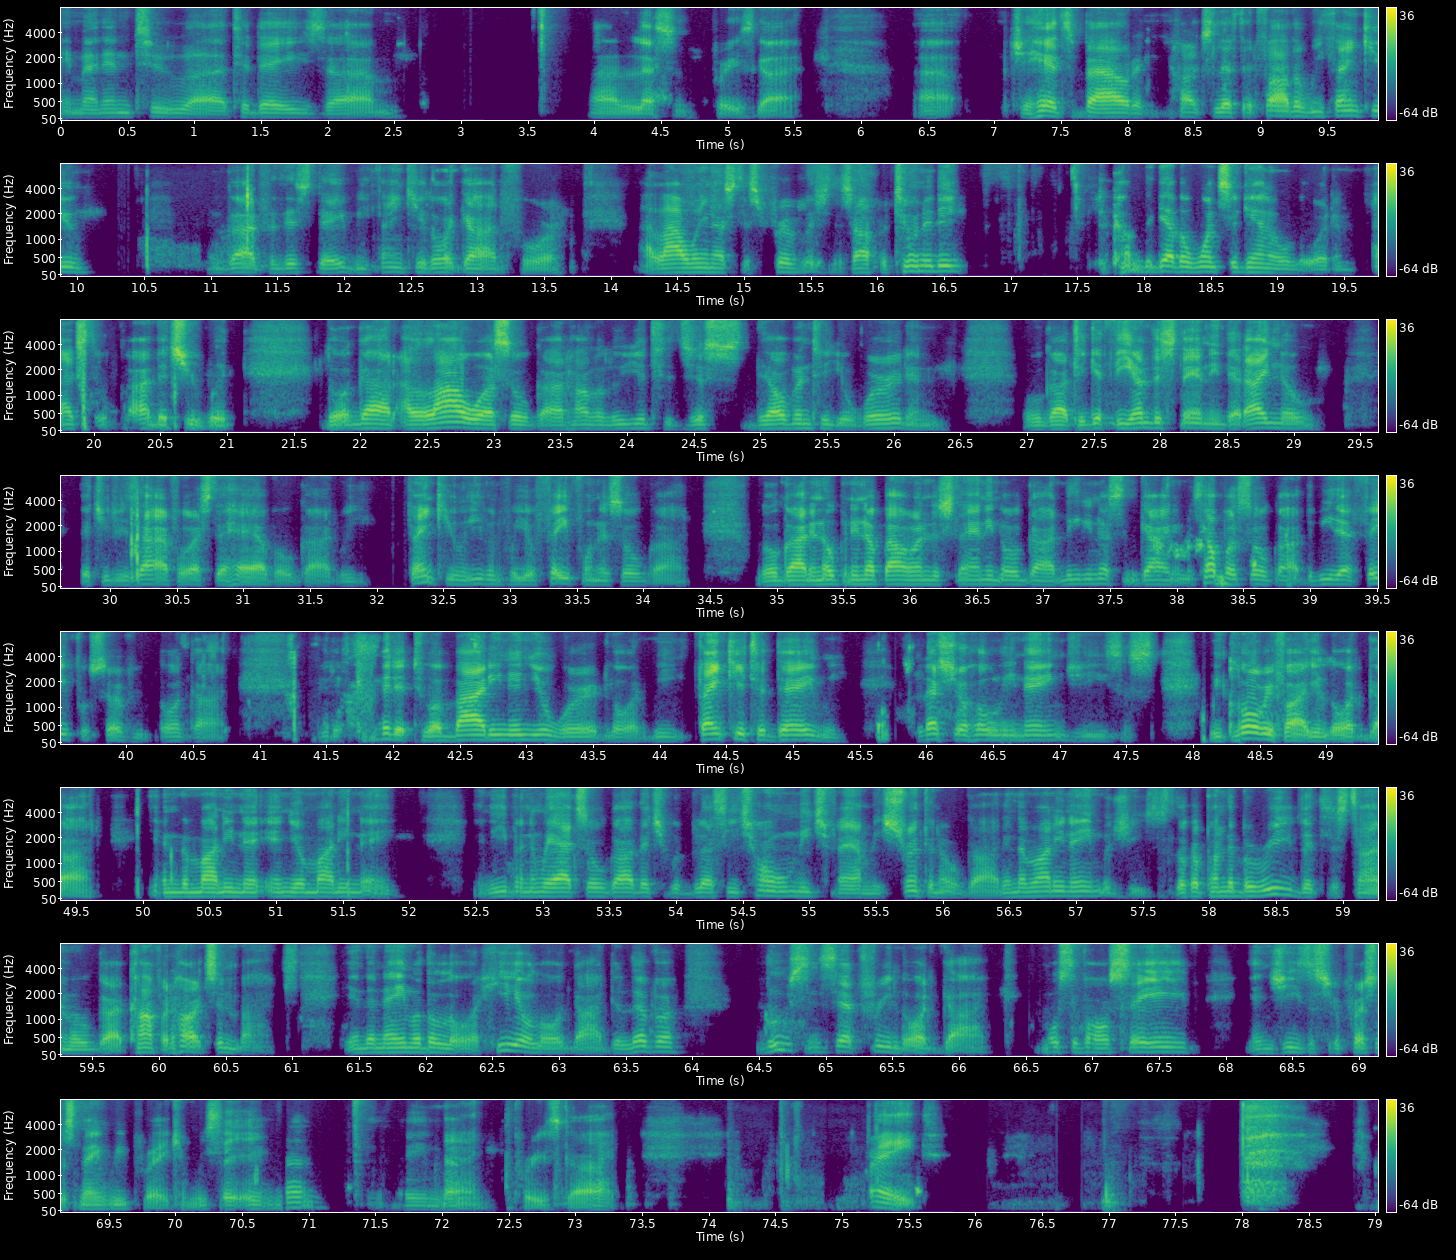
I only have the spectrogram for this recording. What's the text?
amen, into uh, today's um, uh, lesson. Praise God. Uh, with your heads bowed and hearts lifted. Father, we thank you, oh God, for this day. We thank you, Lord God, for allowing us this privilege, this opportunity to come together once again, oh Lord, and ask, oh God, that you would, Lord God, allow us, oh God, hallelujah, to just delve into your word and, oh God, to get the understanding that I know that you desire for us to have, oh God. We thank you even for your faithfulness, oh God. Lord God, in opening up our understanding, oh God, leading us and guiding us. Help us, oh God, to be that faithful servant, Lord God, that is committed to abiding in your word, Lord. We thank you today. We Bless your holy name, Jesus. We glorify you, Lord God, in the mighty in your mighty name. And even we ask, oh God, that you would bless each home, each family, strengthen, oh God, in the mighty name of Jesus. Look upon the bereaved at this time, oh God, comfort hearts and minds. In the name of the Lord, heal, Lord God, deliver, loose and set free, Lord God. Most of all, save. In Jesus, your precious name, we pray. Can we say amen? Amen. Praise God. Right.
